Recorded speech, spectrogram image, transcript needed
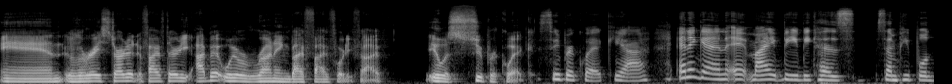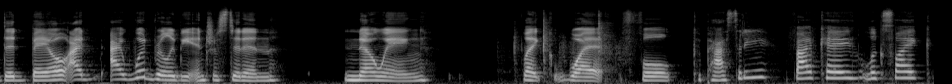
and the race started at 5:30. I bet we were running by 5:45. It was super quick. Super quick, yeah. And again, it might be because some people did bail. I I would really be interested in knowing like what full capacity 5k looks like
